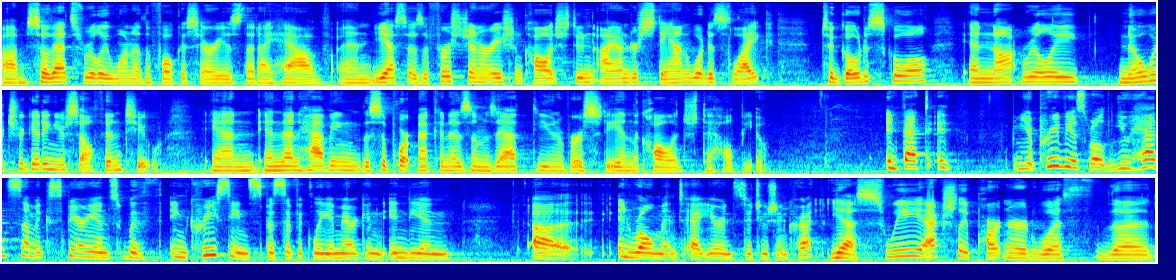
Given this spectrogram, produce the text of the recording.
Um, so that's really one of the focus areas that I have. And yes, as a first generation college student, I understand what it's like to go to school and not really know what you're getting yourself into and, and then having the support mechanisms at the university and the college to help you. In fact, it, your previous role, you had some experience with increasing specifically American Indian uh, enrollment at your institution, correct? Yes, we actually partnered with the,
